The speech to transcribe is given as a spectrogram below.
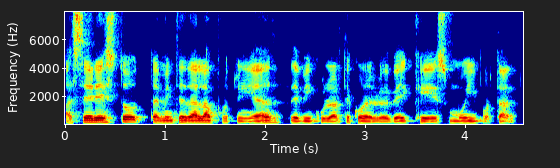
Hacer esto también te da la oportunidad de vincularte con el bebé, que es muy importante.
